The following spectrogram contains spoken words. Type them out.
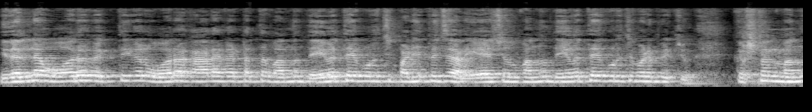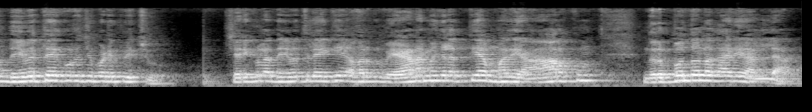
ഇതെല്ലാം ഓരോ വ്യക്തികൾ ഓരോ കാലഘട്ടത്ത് വന്ന് ദൈവത്തെക്കുറിച്ച് പഠിപ്പിച്ചതാണ് യേശു വന്ന് ദൈവത്തെക്കുറിച്ച് പഠിപ്പിച്ചു. കൃഷ്ണൻ വന്ന് ദൈവത്തെക്കുറിച്ച് പഠിപ്പിച്ചു. ശരിക്കുള്ള ദൈവത്തിലേക്ക് അവർക്ക് വേണമെങ്കിൽ എത്തിയാൽ മതി. ആർക്കും നിർബന്ധമുള്ള കാര്യമല്ല.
